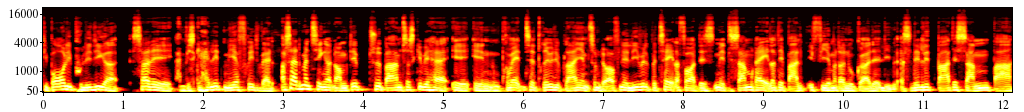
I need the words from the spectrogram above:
de borgerlige politikere, så er det, at vi skal have lidt mere frit valg. Og så er det, man tænker, at det betyder bare, at så skal vi have øh, en privat til at drive det plejehjem, som det offentlige alligevel betaler for, at det med de samme regler, det er bare et firma, der nu gør det alligevel. Altså det er lidt bare det samme, bare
